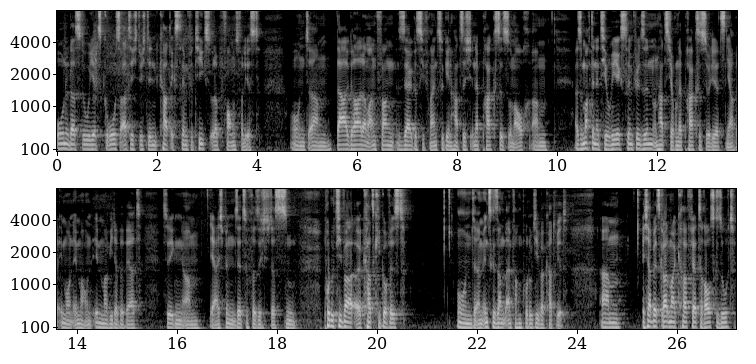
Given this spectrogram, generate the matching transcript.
ohne dass du jetzt großartig durch den Cut extrem vertiegst oder Performance verlierst. Und ähm, da gerade am Anfang sehr aggressiv reinzugehen, hat sich in der Praxis und auch, ähm, also macht in der Theorie extrem viel Sinn und hat sich auch in der Praxis über die letzten Jahre immer und immer und immer wieder bewährt. Deswegen, ähm, ja, ich bin sehr zuversichtlich, dass es ein produktiver äh, Cut-Kickoff ist und ähm, insgesamt einfach ein produktiver Cut wird. Ähm, ich habe jetzt gerade mal Kraftwerte rausgesucht.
